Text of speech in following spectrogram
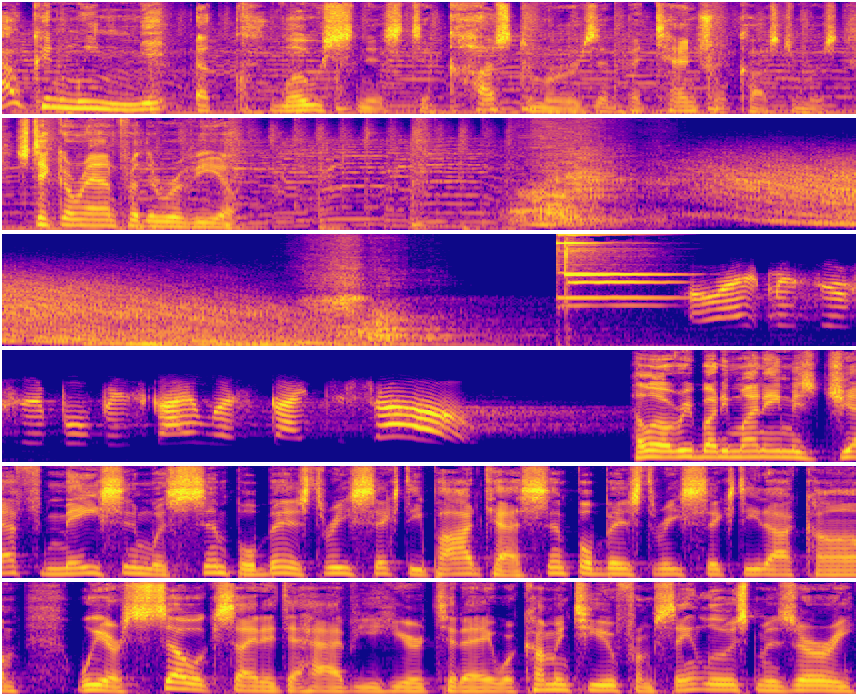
How can we knit a closeness to customers and potential customers? Stick around for the reveal. Hello, everybody. My name is Jeff Mason with Simple Biz 360 Podcast, simplebiz360.com. We are so excited to have you here today. We're coming to you from St. Louis, Missouri,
